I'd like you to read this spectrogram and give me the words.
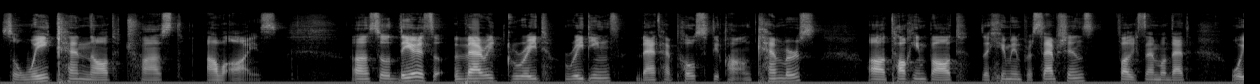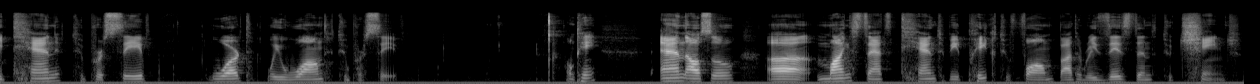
So we cannot trust our eyes. Uh, so there's very great readings that I posted on Canvas uh, talking about the human perceptions. For example, that we tend to perceive what we want to perceive. Okay, and also uh, mindsets tend to be quick to form but resistant to change.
